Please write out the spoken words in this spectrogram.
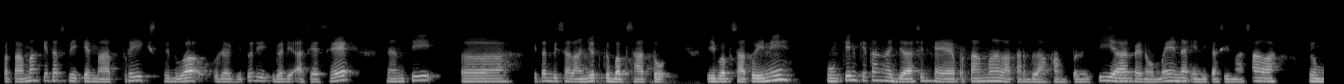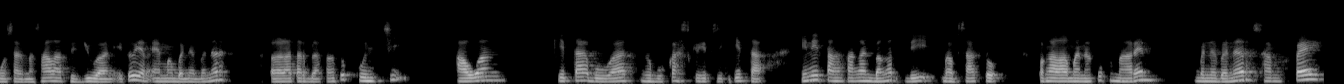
Pertama kita harus bikin matriks, kedua udah gitu di, udah di ACC, nanti uh, kita bisa lanjut ke bab satu. Di bab satu ini mungkin kita ngejelasin kayak pertama latar belakang penelitian, fenomena, indikasi masalah, rumusan masalah, tujuan itu yang emang benar-benar uh, latar belakang itu kunci awal kita buat ngebuka skripsi kita. Ini tantangan banget di bab satu. Pengalaman aku kemarin benar-benar sampai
